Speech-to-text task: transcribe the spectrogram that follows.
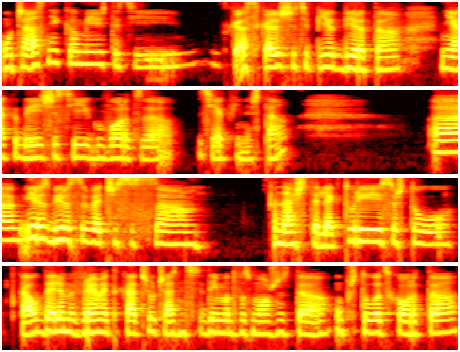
участника ми, ще си, така се каже, ще си пият бирата някъде и ще си говорят за всякакви неща. А, и разбира се, вече с а, нашите лектори също така отделяме време, така че участниците да имат възможност да общуват с хората.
